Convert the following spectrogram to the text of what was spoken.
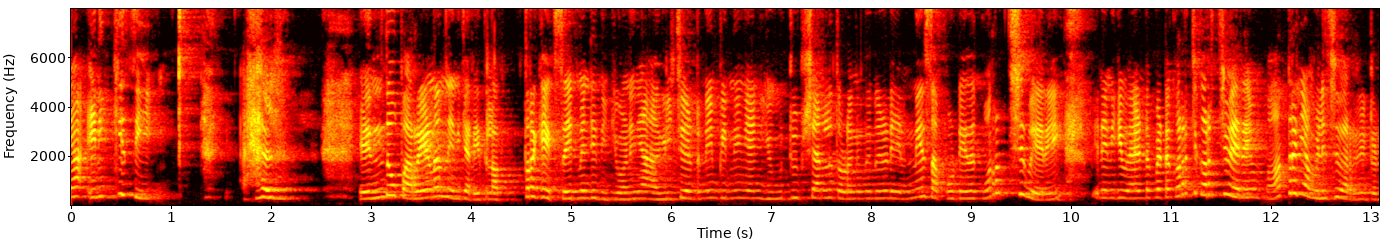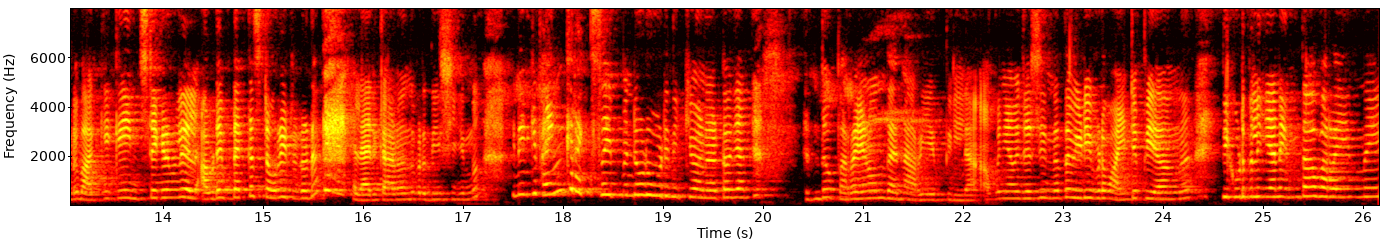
ഞാൻ എനിക്ക് സീ എന്തോ പറയണമെന്ന് എനിക്കറിയത്തില്ല. അത്രയ്ക്ക് എക്സൈറ്റ്മെന്റ് നിൽക്കുവാണ് ഞാൻ അഖിൽ ചേട്ടനെയും പിന്നെ ഞാൻ യൂട്യൂബ് ചാനൽ തുടങ്ങുന്നതിനോട് എന്നെ സപ്പോർട്ട് ചെയ്ത കുറച്ച് പേരെയും പിന്നെ എനിക്ക് വേണ്ടപ്പെട്ട കുറച്ച് കുറച്ച് പേരെയും മാത്രം ഞാൻ വിളിച്ച് പറഞ്ഞിട്ടുണ്ട്. ബാക്കിയൊക്കെ ഇൻസ്റ്റാഗ്രാമിൽ അവിടെ ഇവിടെയൊക്കെ സ്റ്റോറി ഇട്ടിട്ടുണ്ട്. എല്ലാവരും കാണുമെന്ന് പ്രതീക്ഷിക്കുന്നു. പിന്നെ എനിക്ക് ഭയങ്കര എക്സൈറ്റ്മെന്റോട് കൂടി നിൽക്കുവാണ് കേട്ടോ. ഞാൻ എന്തോ പറയണമെന്ന് തന്നെ അറിയത്തില്ല. അപ്പോൾ ഞാൻ വിചാരിച്ചു ഇന്നത്തെ വീഡിയോ ഇവിടെ വൈൻഡപ്പ് ചെയ്യാമെന്ന്. ഇതിൽ കൂടുതൽ ഞാൻ എന്താ പറയുന്നേ?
